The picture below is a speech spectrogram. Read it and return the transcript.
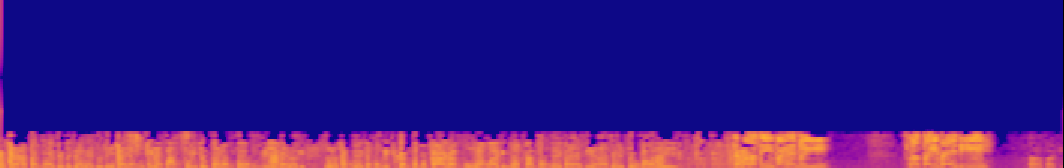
Kesehatan warga negara Indonesia yang tidak mampu itu tolong, tolong. Di sekali lagi. Nggak usah mereka memikirkan pemekaran, uang lagi buat kantong mereka lagi yang ada itu. Makasih. Terima kasih Pak Henry. Selamat pagi Pak Edi. Eh, bagi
